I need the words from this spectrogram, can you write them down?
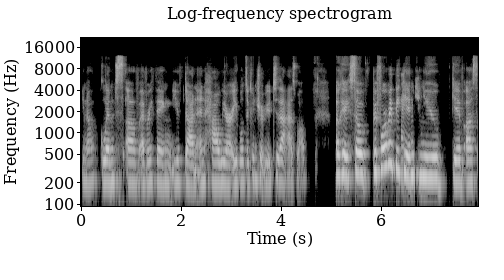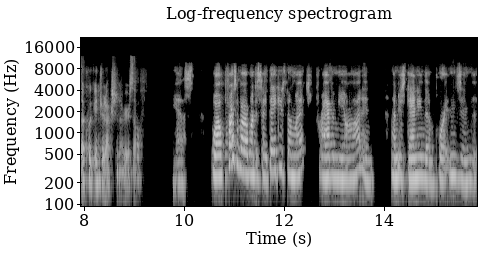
you know glimpse of everything you've done and how we are able to contribute to that as well. Okay so before we begin can you give us a quick introduction of yourself? Yes. Well first of all i want to say thank you so much for having me on and understanding the importance and the,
